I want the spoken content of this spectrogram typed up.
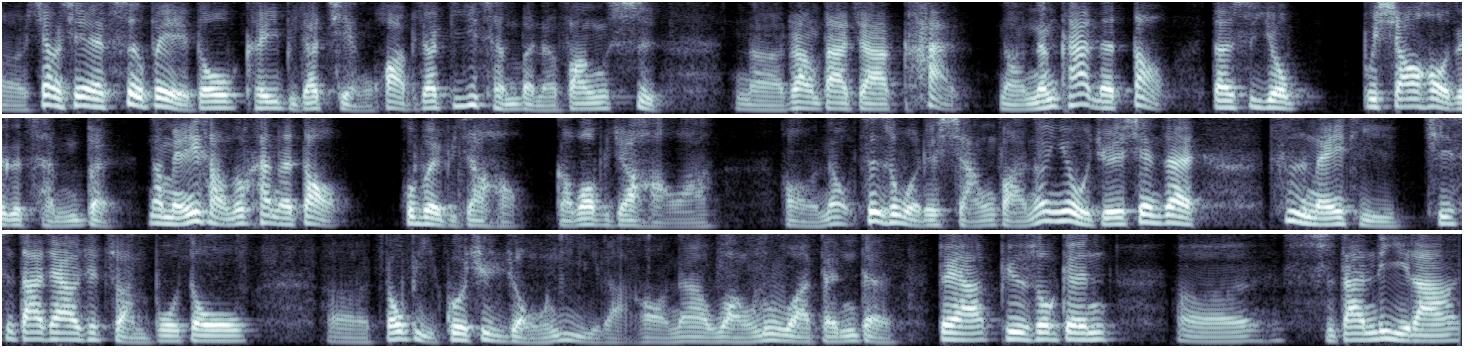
呃像现在设备也都可以比较简化、比较低成本的方式，那让大家看，那能看得到，但是又不消耗这个成本，那每一场都看得到，会不会比较好？搞不好比较好啊。哦，那这是我的想法。那因为我觉得现在自媒体其实大家要去转播都。呃，都比过去容易了哦。那网络啊等等，对啊，比如说跟呃史丹利啦、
